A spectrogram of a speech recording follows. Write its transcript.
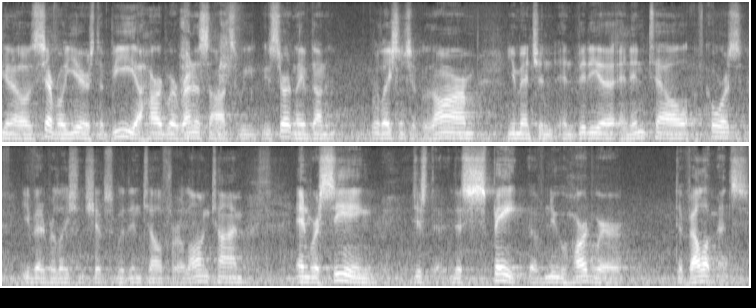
you know, several years to be a hardware renaissance. We, we certainly have done relationships with ARM, you mentioned NVIDIA and Intel, of course, you've had relationships with Intel for a long time, and we're seeing just the spate of new hardware developments.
